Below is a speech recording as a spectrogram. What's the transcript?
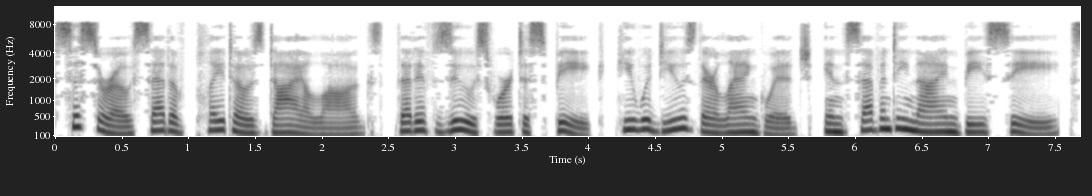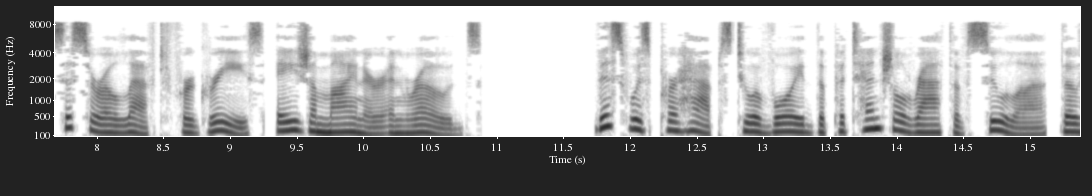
Cicero said of Plato's dialogues, that if Zeus were to speak, he would use their language. In 79 BC, Cicero left for Greece, Asia Minor and Rhodes. This was perhaps to avoid the potential wrath of Sulla, though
